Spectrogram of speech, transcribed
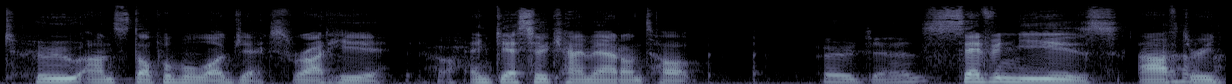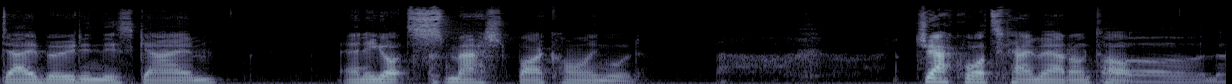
Two unstoppable objects right here, oh. and guess who came out on top? Oh, Jez. seven years after he debuted in this game, and he got smashed by Collingwood. Jack Watts came out on top. Oh, no.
